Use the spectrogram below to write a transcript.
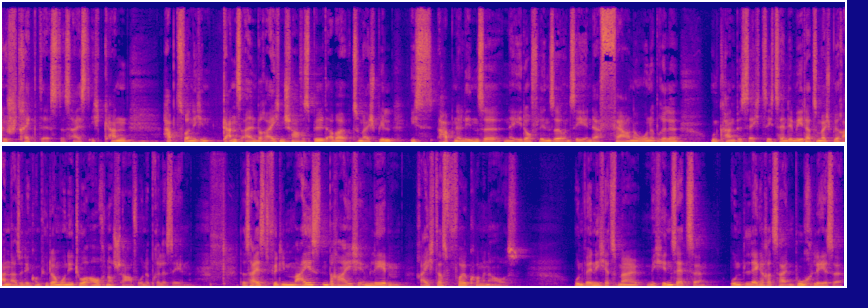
gestreckt ist. Das heißt, ich kann, habe zwar nicht in ganz allen Bereichen scharfes Bild, aber zum Beispiel, ich habe eine Linse, eine EDOF-Linse und sehe in der Ferne ohne Brille und kann bis 60 Zentimeter zum Beispiel ran, also den Computermonitor auch noch scharf ohne Brille sehen. Das heißt, für die meisten Bereiche im Leben reicht das vollkommen aus. Und wenn ich jetzt mal mich hinsetze und längere Zeit ein Buch lese,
